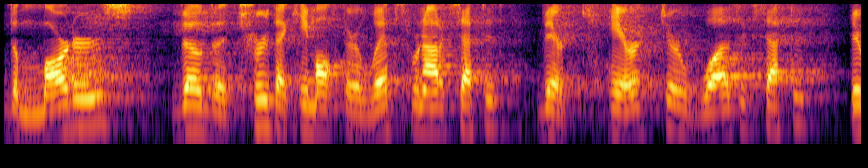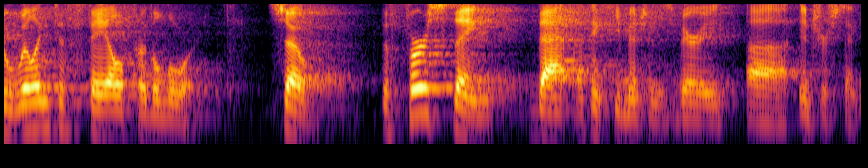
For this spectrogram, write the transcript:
The martyrs, though the truth that came off their lips were not accepted, their character was accepted. They're willing to fail for the Lord. So, the first thing that I think he mentions is very uh, interesting.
